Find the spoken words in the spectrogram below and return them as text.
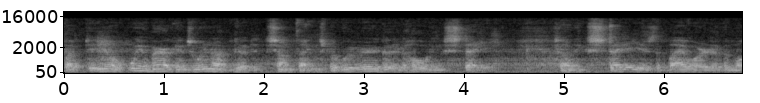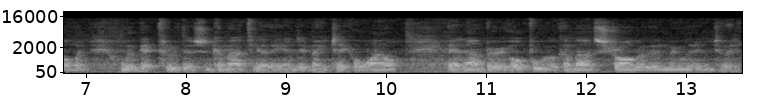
But, you know, we Americans, we're not good at some things, but we're very good at holding steady. So I think steady is the byword of the moment. We'll get through this and come out the other end. It may take a while, and I'm very hopeful we'll come out stronger than we went into it.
